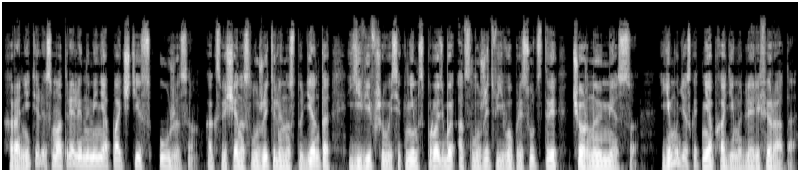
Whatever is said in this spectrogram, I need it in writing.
Хранители смотрели на меня почти с ужасом, как священнослужители на студента, явившегося к ним с просьбой отслужить в его присутствии черную мессу. Ему, дескать, необходимо для реферата.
